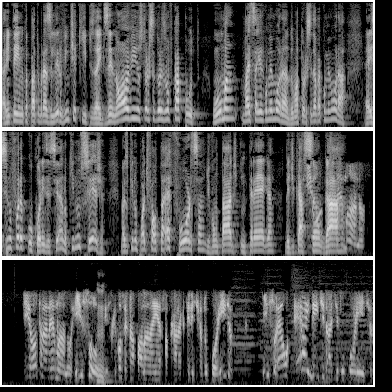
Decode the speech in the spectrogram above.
a gente tem no Campeonato Brasileiro 20 equipes aí, 19 e os torcedores vão ficar putos. Uma vai sair comemorando, uma torcida vai comemorar. É, e se não for o Corinthians esse ano, que não seja. Mas o que não pode faltar é força de vontade, entrega, dedicação, garra. né, mano? E outra, né, mano? Isso, Hum. isso que você tá falando aí, essa característica do Corinthians, isso é, é a identidade do Corinthians.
